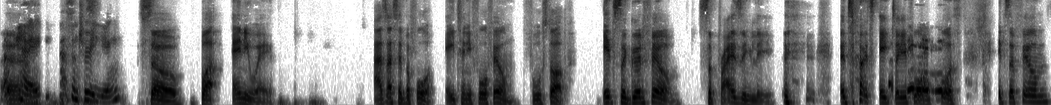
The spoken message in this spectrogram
Okay, um, that's intriguing. So, but anyway, as I said before, A24 film, full stop. It's a good film, surprisingly. it's, it's A24, of course. It's a film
